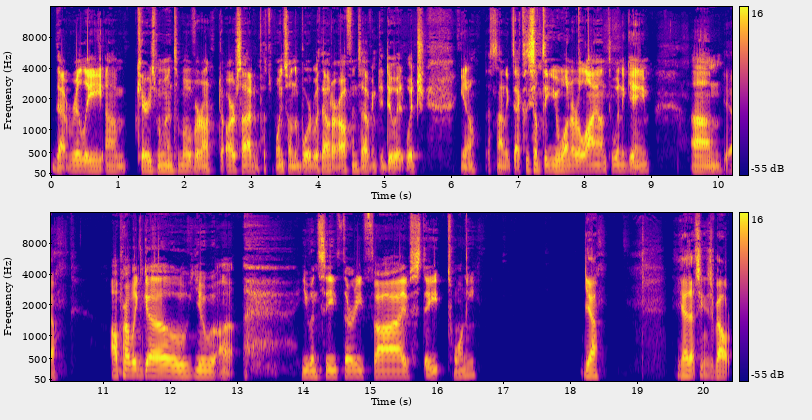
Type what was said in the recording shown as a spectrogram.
that really um, carries momentum over to our side and puts points on the board without our offense having to do it. Which, you know, that's not exactly something you want to rely on to win a game. Um, yeah, I'll probably go you uh, UNC thirty five, State twenty. Yeah, yeah, that seems about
